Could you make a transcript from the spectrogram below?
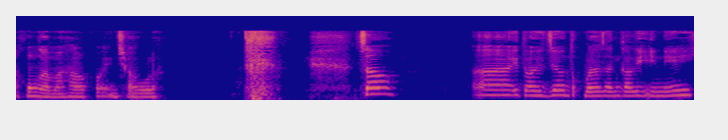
Aku nggak mahal kok insya Allah. So uh, itu aja untuk bahasan kali ini.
